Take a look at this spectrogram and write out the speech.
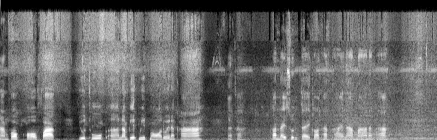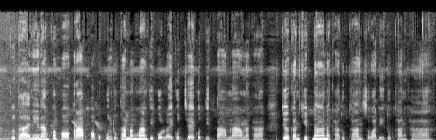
น้ำก็ขอฝาก YouTube น้ำเพชรมีดหมอด้วยนะคะนะคะท่านใดสนใจก็ทักทายน้ำมานะคะ สุดท้ายนี้น้ำก็ขอกราบขอบพระคุณทุกท่านมาก ๆ ที่กดไลค์กดแชร์กดติดตามน้ำนะคะ เจอกันคลิปหน้านะคะ ทุกท่านสวัสดีทุกท่านค่ะ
